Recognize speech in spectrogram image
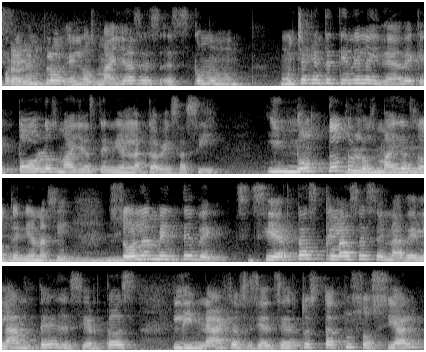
por eh. ejemplo, en los mayas es, es como... Mucha gente tiene la idea de que todos los mayas tenían la cabeza así. Y no todos los mayas lo tenían así. Mm. Solamente de ciertas clases en adelante, de ciertos linajes, o sea, de cierto estatus social,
